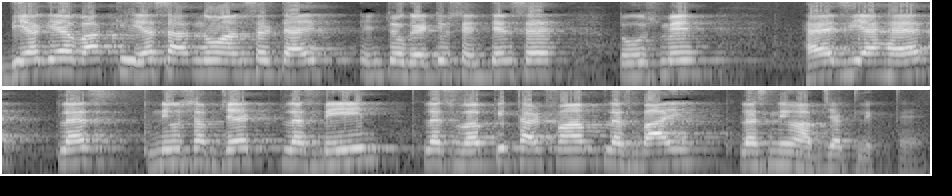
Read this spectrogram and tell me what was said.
दिया गया वाक्य yes or no answer type interrogative sentence है तो उसमें हैज़ या have plus new subject plus been plus verb की third form plus by plus new object लिखते हैं।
